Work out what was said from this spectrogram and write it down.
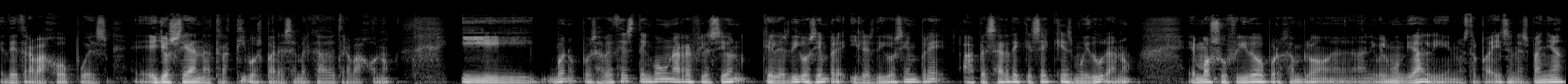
de trabajo, pues, ellos sean atractivos para ese mercado de trabajo, ¿no? Y bueno, pues a veces tengo una reflexión que les digo siempre, y les digo siempre a pesar de que sé que es muy dura, ¿no? Hemos sufrido, por ejemplo, a nivel mundial y en nuestro país, en España,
